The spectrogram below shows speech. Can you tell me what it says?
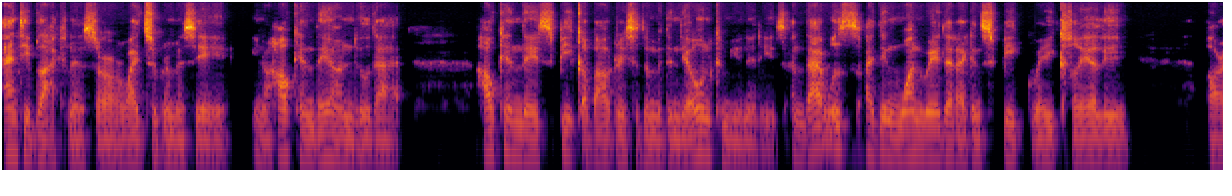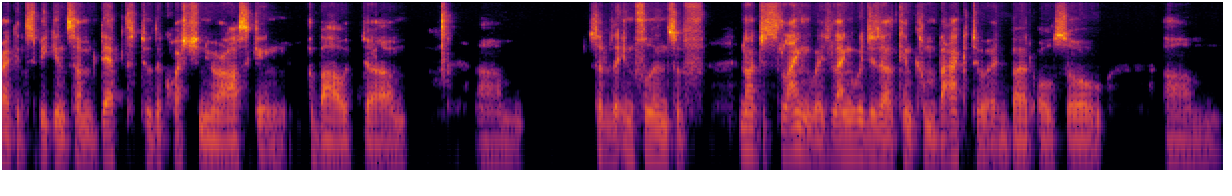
anti-blackness or white supremacy? You know how can they undo that how can they speak about racism within their own communities? And that was i think one way that i can speak very clearly or i can speak in some depth to the question you're asking about um, um, sort of the influence of not just language languages i can come back to it but also um,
